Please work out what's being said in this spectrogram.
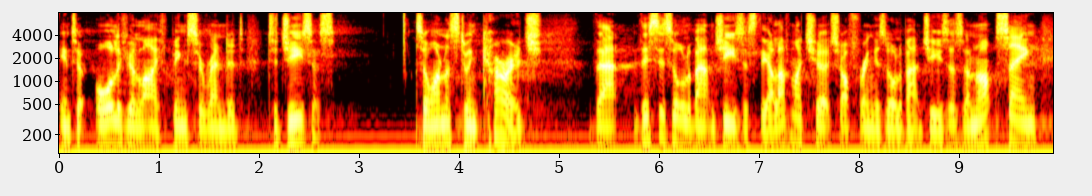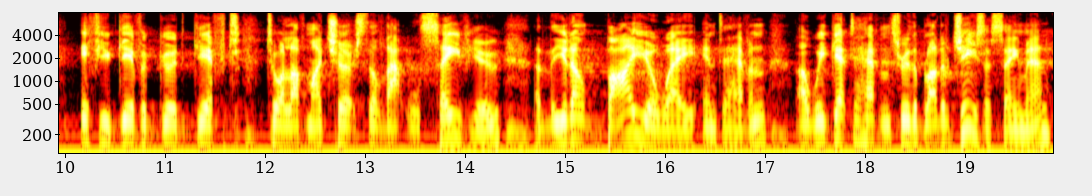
into all of your life being surrendered to Jesus. So I want us to encourage this is all about Jesus. The I Love My Church offering is all about Jesus. I'm not saying if you give a good gift to I Love My Church that that will save you. Uh, you don't buy your way into heaven. Uh, we get to heaven through the blood of Jesus. Amen.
